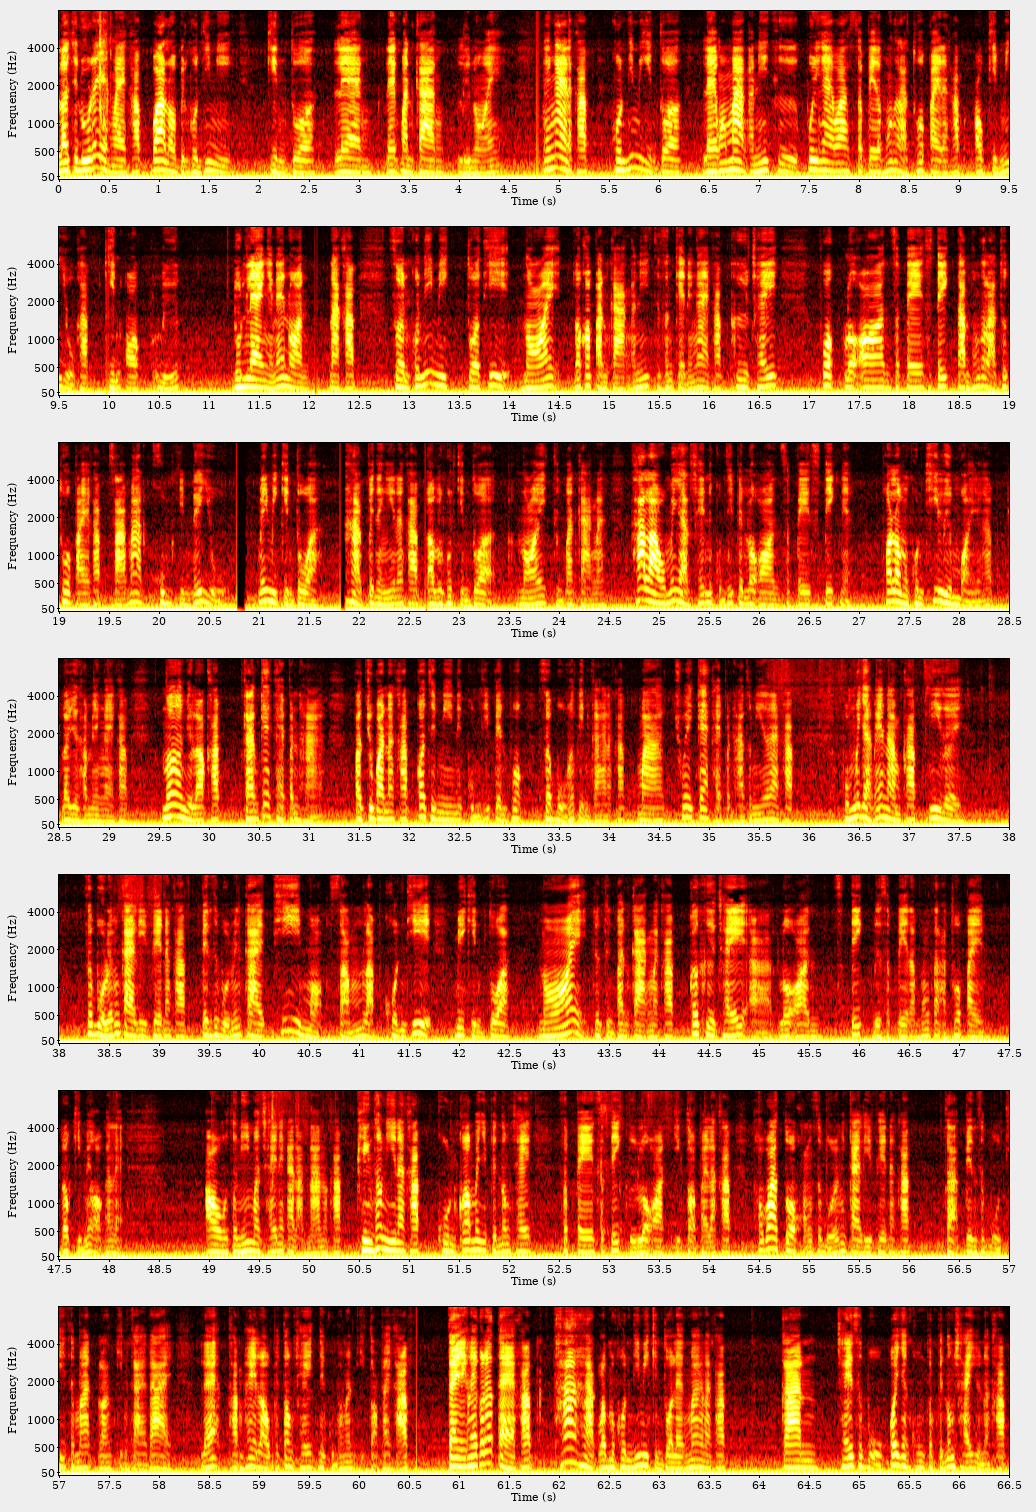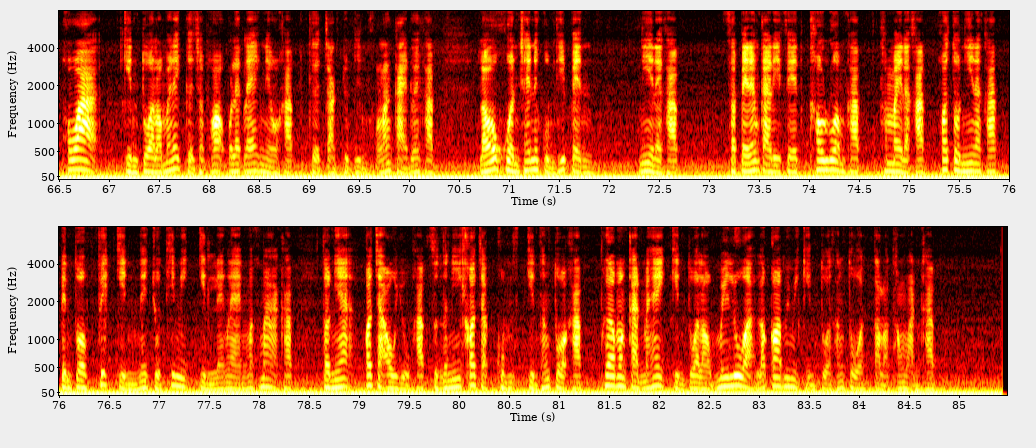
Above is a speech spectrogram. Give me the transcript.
เราจะรู้ได้อย่างไรครับ ว่าเราเป็นคนที่มีกลิ่นตัวแรงแรงปานกลางหรือน้อย ง่ายๆนะครับ คนที่มีกลิ่นตัวแรงมากๆ อันนี้คือพูดง่ายๆว่าสเปรย์ตามท้องตลาดทั่วไปนะครับเอากลิ่นไม่อยู่ครับกลิ่นออกหรือรุนแรงอย่างแน่นอนนะครับ ส่วนคนที่มีตัวที่น้อยแล้วก็ปานกลางอันนี้จะสังเกตได้ง่ายครับคือใช้พวกโรลออนสเปรย์สติ๊กตามท้องตลาดทั่วๆไปครับสามารถคุมกลิ่นได้อยู่ ไม่มีกลิ่นตัวหากเป็นอย่างนี้นะครับ เราเป็นคนกลิ่นตัวน้อยถึงปานกลางนะ ถ้าเราไม่อยากใช้ในกลุ่มที่เป็นโรลออนสเปรย์สติ๊กเนี่ย เพราะเราเป็นคนที่ลืมบ่อยนะครับ เราจะทำยังไงครับแน่นอนอยู่แล้วครับ การแก้ไขปัญหา ปัจจุบันนะครับ ก็จะมีในกลุ่มที่เป็นพวกสบู่และปิ่นกายนะครับ มาช่วยแก้ไขปัญหาตรงนี้ได้ครับ ผมก็อยากแนะนำครับนี่เลยสบู่เล่มกายรีเฟซนะครับ เป็นสบู่เล่มกายที่เหมาะสำหรับคนที่มีกลิ่นตัวน้อยจนถึงปานกลางนะครับ ก็คือใช้โรลออนสติ๊กหรือสเปรย์ตามท้องตลาดทั่วไปแล้วกลิ่นไม่ออกกันแหละ เอาตัวนี้มาใช้ในการอาบน้ำนะครับ เพียงเท่านี้นะครับ คุณก็ไม่จำเป็นต้องใช้สเปรย์สติ๊กหรือโรลออนอีกต่อไปแล้วครับ เพราะว่าตัวของสบู่เล่มกายรีเฟซนะครับ จะเป็นสบู่ที่สามารถล้างกลิ่นกายได้ และทำให้เราไม่ต้องใช้ในกลุ่มพวกนั้นอีกต่อไปครับ แต่อย่างไรก็แล้วแต่ครับ ถ้าหากเราเป็นคนที่มีกลิ่นตัวแรงมากนะครับ การใช้สบู่ก็ยังคงจำเป็นต้องใช้อยู่นะครับ เพราะว่ากลิ่นตัวเราไม่ได้เกิดเฉพาะแรกๆเดียวครับ เกิดจากจุดอื่นของร่างกายด้วยครับ เราก็ควรใช้ในกลุ่มที่เป็นนี่เลยครับสเปรย์น้ำกายรีเฟซเข้าร่วมครับทำไมล่ะครับ เพราะตัวนี้นะครับเป็นตัวฟิกกลิ่นในจุดที่มีกลิ่นแรงๆมากๆครับตัวนี้ก็จะเอาอยู่ครับ ส่วนตัวนี้ก็จะคุมกลิ่นทั้งตัวครับ เพื่อป้องกันไม่ให้กลิ่นตัวเราไม่รั่ว แล้วก็ไม่มีกลิ่นตัวทั้งตัวตลอดทั้งวันครับ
